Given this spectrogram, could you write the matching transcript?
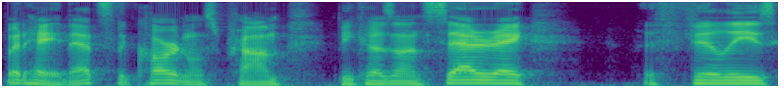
But hey, that's the Cardinals' problem because on Saturday, the Phillies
